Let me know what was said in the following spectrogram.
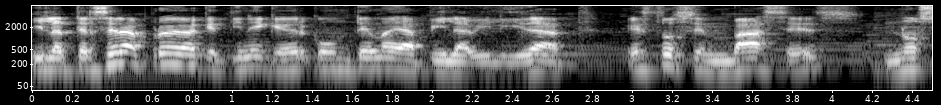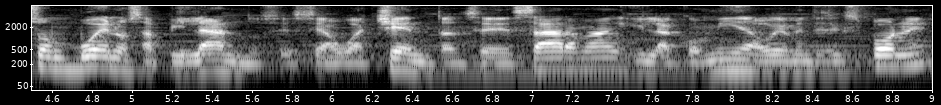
Y la tercera prueba que tiene que ver con un tema de apilabilidad. Estos envases no son buenos apilándose, se aguachentan, se desarman y la comida obviamente se expone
